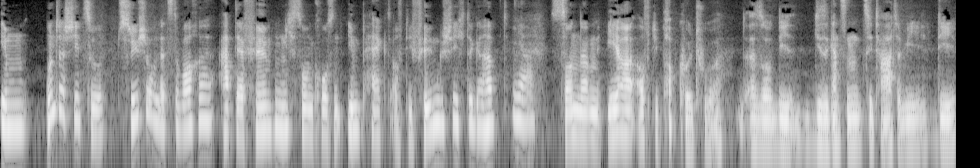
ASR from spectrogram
Im Unterschied zu Psycho letzte Woche hat der Film nicht so einen großen Impact auf die Filmgeschichte gehabt Ja. sondern eher auf die Popkultur. Also die, diese ganzen Zitate wie die,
